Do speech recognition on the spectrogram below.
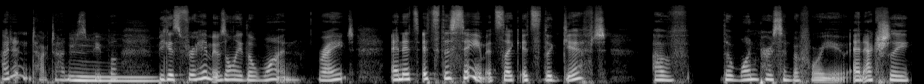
I didn't talk to hundreds of people because for him it was only the one, right? And it's it's the same. It's like it's the gift of the one person before you, and actually,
